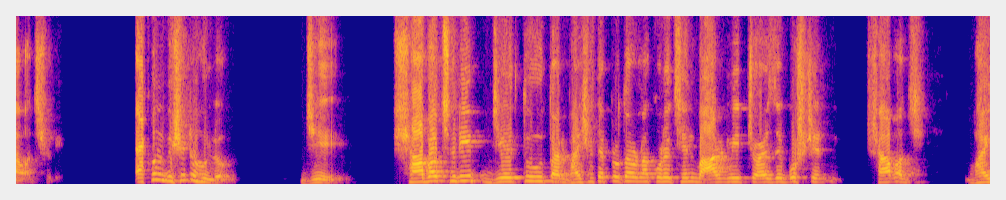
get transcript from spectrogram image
নওয়াজ শরীফ। এখন বিষয়টা হলো যে শাহবাজ শরীফ যেহেতু তার ভাইয়ের সাথে প্রতারণা করেছেন বা আর্মির চয়েসে বসছেন, শাহবাজ ভাই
